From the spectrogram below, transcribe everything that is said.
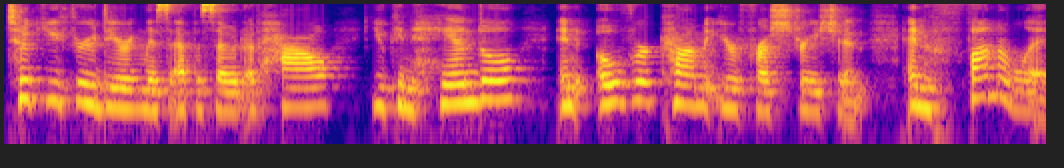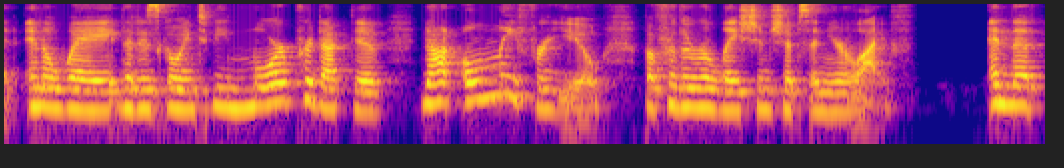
took you through during this episode of how you can handle and overcome your frustration and funnel it in a way that is going to be more productive, not only for you, but for the relationships in your life. And the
